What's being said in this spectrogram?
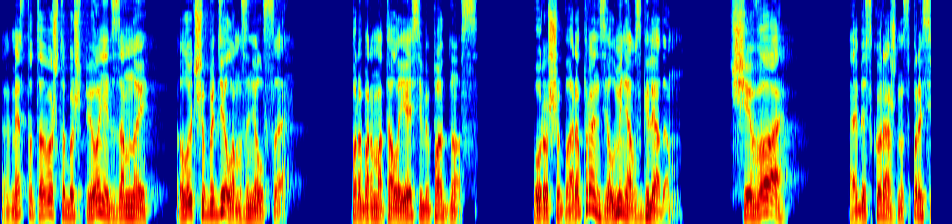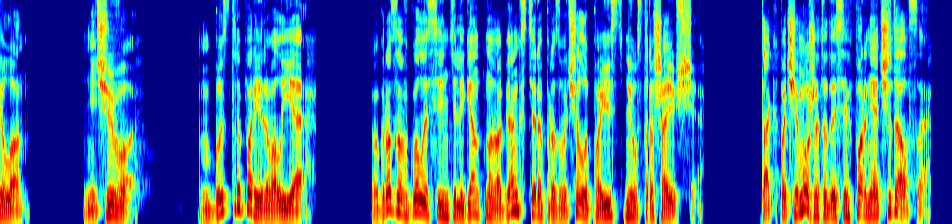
Вместо того, чтобы шпионить за мной, лучше бы делом занялся». Пробормотал я себе под нос. Урошибара пронзил меня взглядом. «Чего?» – обескураженно спросил он. «Ничего». Быстро парировал я. Угроза в голосе интеллигентного гангстера прозвучала поистине устрашающе. «Так почему же ты до сих пор не отчитался?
